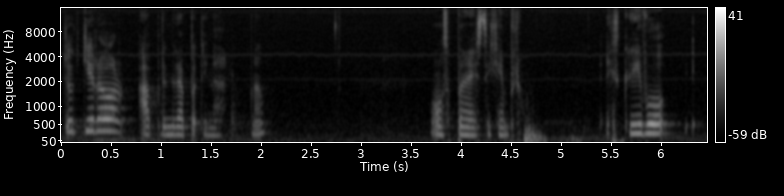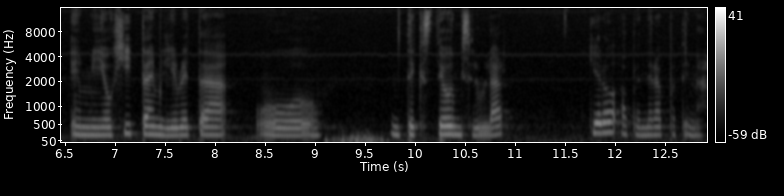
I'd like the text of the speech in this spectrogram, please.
Yo quiero aprender a patinar, ¿no? Vamos a poner este ejemplo. Escribo en mi hojita, en mi libreta o texteo en mi celular. Quiero aprender a patinar.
